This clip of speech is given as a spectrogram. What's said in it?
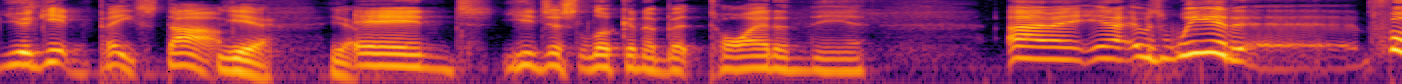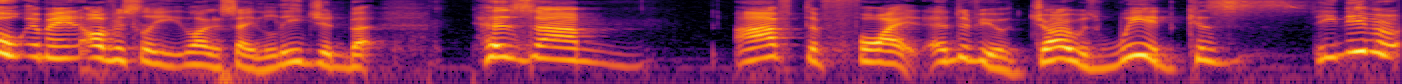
you're getting pieced up, Yeah. Yeah. and you're just looking a bit tired in there. I mean, you know, it was weird. Uh, Full, I mean, obviously, like I say, legend, but his um after fight interview with Joe was weird because he never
